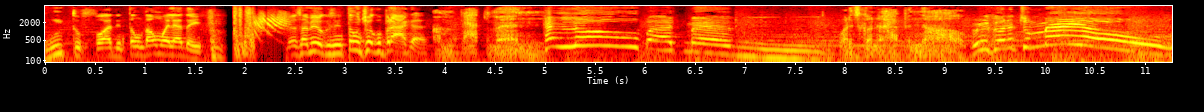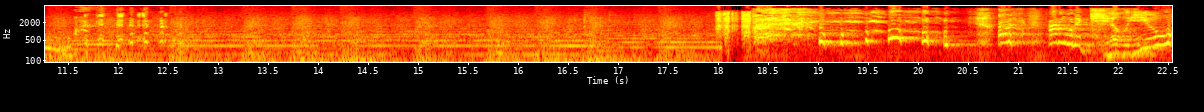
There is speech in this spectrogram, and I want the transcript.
muito foda, então dá uma olhada aí. Meus amigos, então, Diogo Braga. I'm Batman. Hello, Batman! What is gonna happen now? We're going to Mayo! I don't want to kill you.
